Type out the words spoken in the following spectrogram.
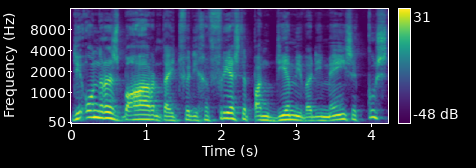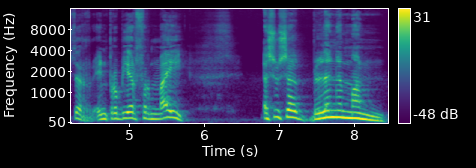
die onrusbaarheid vir die gevreesde pandemie wat die mense koester en probeer vermy is soos 'n blinde man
